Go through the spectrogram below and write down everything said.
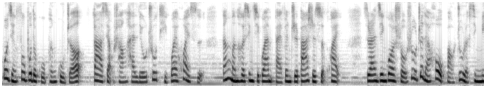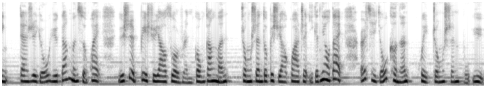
不仅腹部的骨盆骨折，大小肠还流出体外坏死，肛门和性器官百分之八十损坏。虽然经过手术治疗后保住了性命，但是由于肛门损坏，于是必须要做人工肛门，终身都必须要挂着一个尿袋，而且有可能会终身不育。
